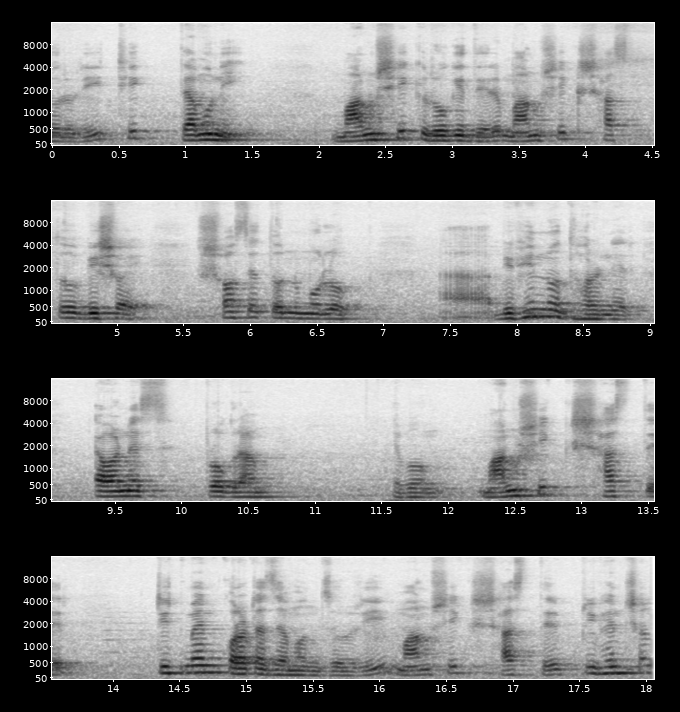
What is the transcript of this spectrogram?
জরুরি, ঠিক তেমনই মানসিক রোগীদের মানসিক স্বাস্থ্য বিষয়ে সচেতনমূলক বিভিন্ন ধরনের অ্যাওয়ারনেস প্রোগ্রাম এবং মানসিক স্বাস্থ্যের ট্রিটমেন্ট করাটা যেমন জরুরি, মানসিক স্বাস্থ্যের প্রিভেনশন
